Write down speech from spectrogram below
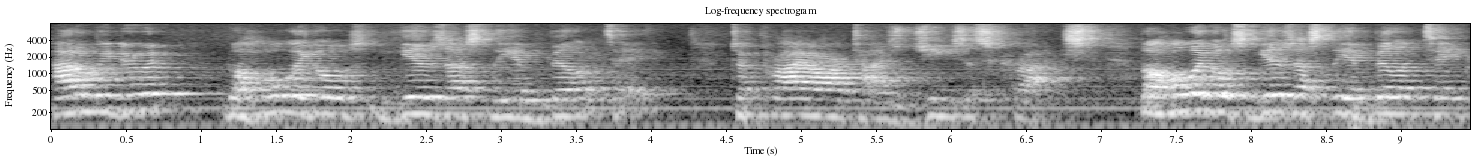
How do we do it? The Holy Ghost gives us the ability to prioritize Jesus Christ. The Holy Ghost gives us the ability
